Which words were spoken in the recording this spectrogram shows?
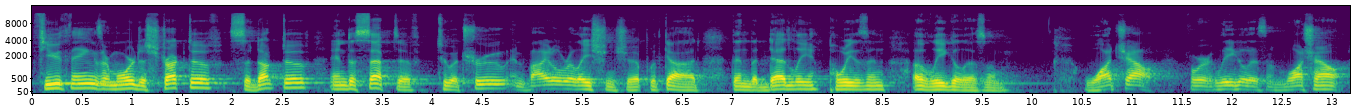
Few things are more destructive, seductive, and deceptive to a true and vital relationship with God than the deadly poison of legalism. Watch out for legalism. Watch out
